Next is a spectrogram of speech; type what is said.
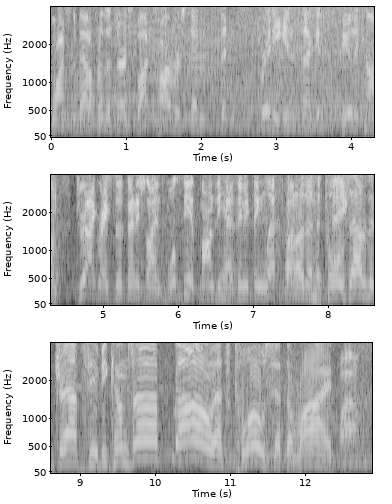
Watch the battle for the third spot. Carver sitting, sitting pretty in second. Here they come. Drag race to the finish line. We'll see if Bonsey has anything left uh, under the pulls tank. out of the draft. See if he comes up. Oh, that's close at the line. Wow.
